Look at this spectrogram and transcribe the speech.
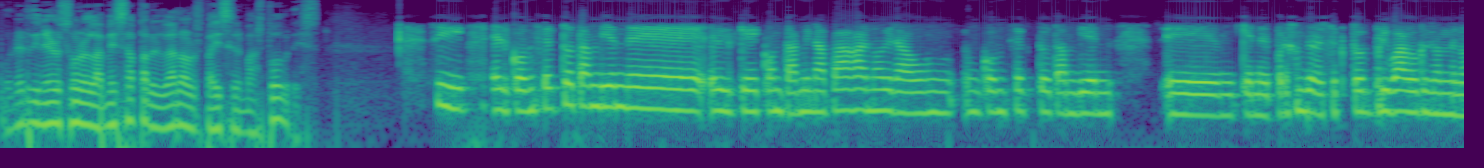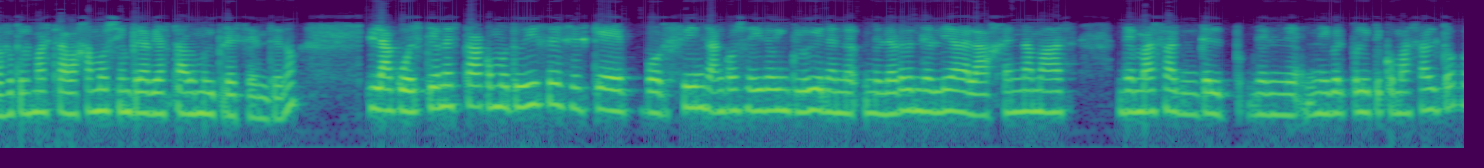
poner dinero sobre la mesa para ayudar a los países más pobres. Sí, el concepto también de el que contamina paga no era un, concepto también eh, que, en por ejemplo, en el sector privado, que es donde nosotros más trabajamos, siempre había estado muy presente, ¿no? La cuestión está, como tú dices, es que por fin se han conseguido incluir en, el orden del día de la agenda más de más del, nivel político más alto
